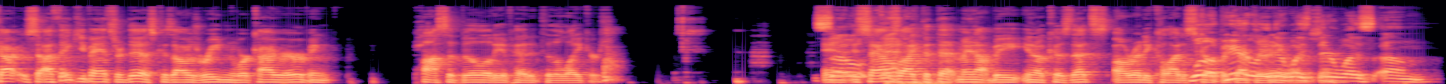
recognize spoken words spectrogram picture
so I think you've answered this because I was reading where Kyrie Irving possibility of headed to the Lakers. And so it sounds that- like that that may not be, you know, because that's already kaleidoscopic. well, apparently there, anyway, was so. there was um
